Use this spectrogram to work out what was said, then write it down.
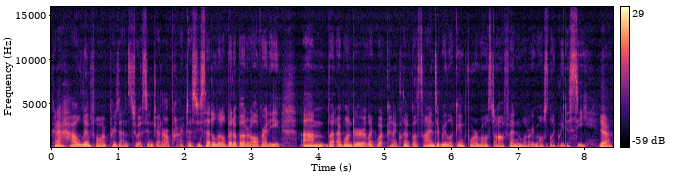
kind of how lymphoma presents to us in general practice? You said a little bit about it already, um, but I wonder, like, what kind of clinical signs are we looking for most often? What are we most likely to see? Yeah,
